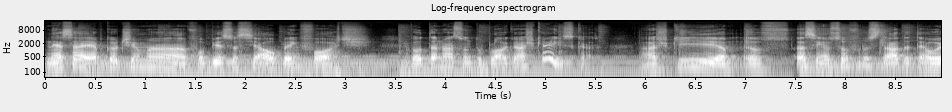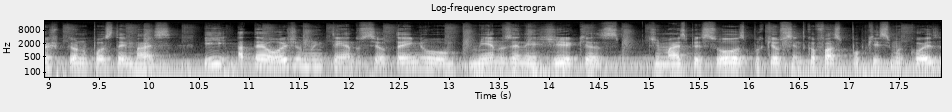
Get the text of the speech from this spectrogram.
Nessa época eu tinha uma fobia social bem forte. Voltando ao assunto do blog, eu acho que é isso, cara. Acho que eu, eu assim, eu sou frustrado até hoje porque eu não postei mais. E até hoje eu não entendo se eu tenho menos energia que as demais pessoas, porque eu sinto que eu faço pouquíssima coisa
